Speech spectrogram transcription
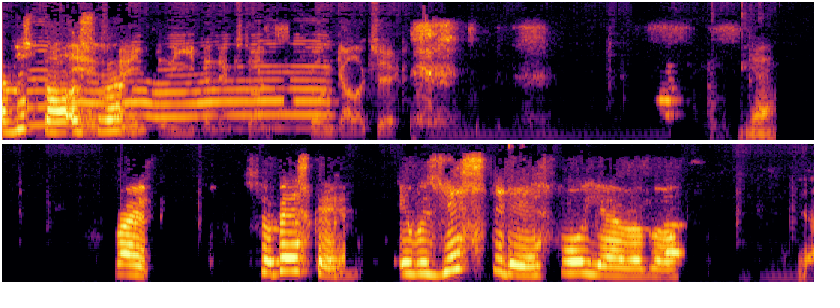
I've just oh, thought of Here's something. me leader next time. Go on, Galaxy. Yeah. Right. So basically, it was yesterday, four year ago. Yeah.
